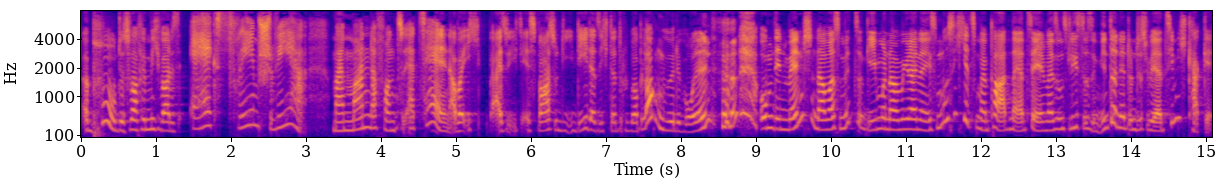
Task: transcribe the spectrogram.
Äh, puh, das war für mich war das extrem schwer, meinem Mann davon zu erzählen. Aber ich, also ich, es war so die Idee, dass ich darüber bloggen würde wollen, um den Menschen da was mitzugeben. Und da habe ich gedacht, na, das muss ich jetzt meinem Partner erzählen, weil sonst liest das im Internet und das wäre ziemlich kacke.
